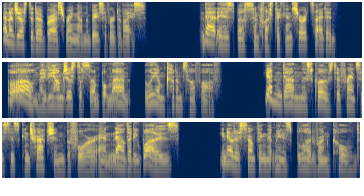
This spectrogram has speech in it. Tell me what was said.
and adjusted a brass ring on the base of her device. That is both simplistic and short sighted. Well, maybe I'm just a simple man. Liam cut himself off. He hadn't gotten this close to Frances's contraption before, and now that he was, he noticed something that made his blood run cold.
